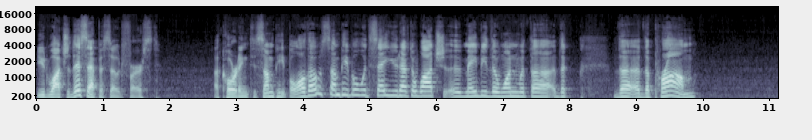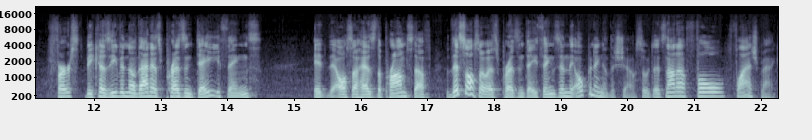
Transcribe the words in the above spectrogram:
You'd watch this episode first, according to some people. Although some people would say you'd have to watch uh, maybe the one with the the the the prom first because even though that has present day things, it also has the prom stuff. This also has present day things in the opening of the show. So it's not a full flashback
